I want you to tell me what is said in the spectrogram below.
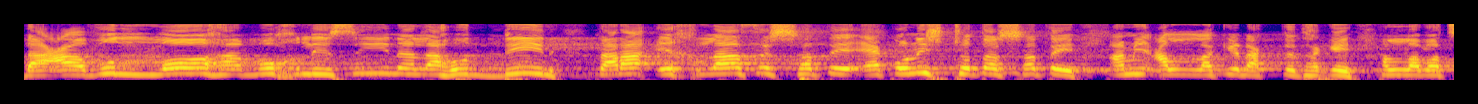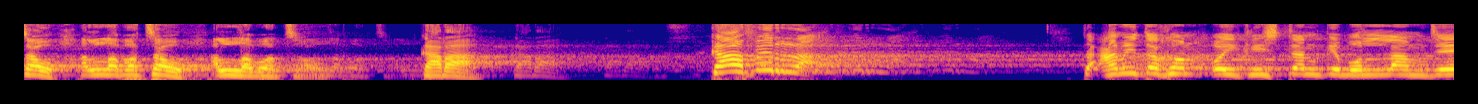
দাউল্লাহ আলাহুদ্দিন তারা এখলাসের সাথে একনিষ্ঠতার সাথে আমি আল্লাহকে ডাকতে থাকে আল্লাহ বাঁচাও আল্লাহ বাঁচাও আল্লাহ বাঁচাও কারা কাফেররা তা আমি তখন ওই খ্রিস্টানকে বললাম যে,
